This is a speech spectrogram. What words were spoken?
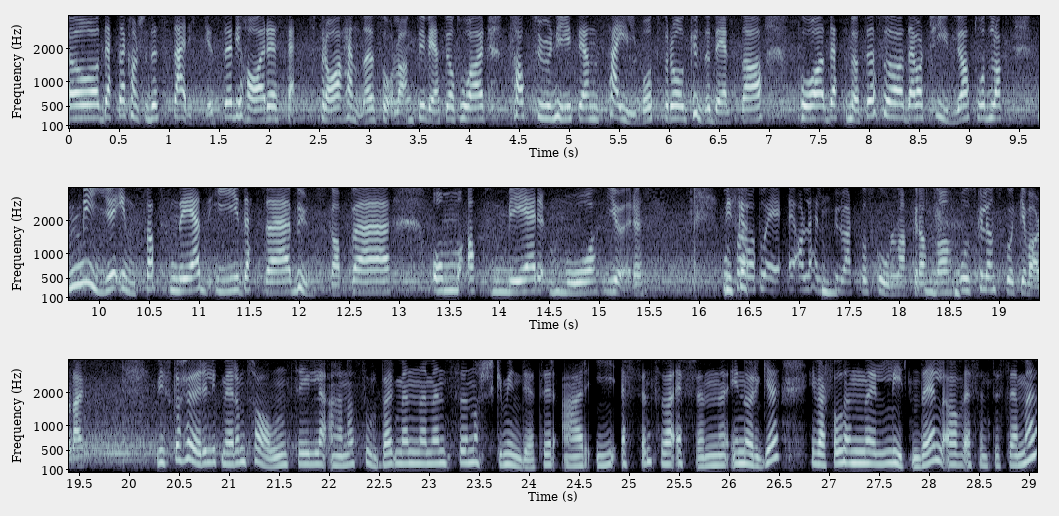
Og dette er kanskje det sterkeste vi har sett fra henne så langt. Vi vet jo at hun har tatt turen hit i en seilbåt for å kunne delta på dette møtet, så det var tydelig at hun hadde lagt mye innsats ned i dette budskapet om at mer må gjøres. Hun skal... sa at hun aller helst skulle vært på skolen akkurat nå. Hun skulle ønske hun ikke var der. Vi skal høre litt mer om talen til Erna Solberg, men mens norske myndigheter er i FN, så er FN i Norge. I hvert fall en liten del av FN-systemet.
